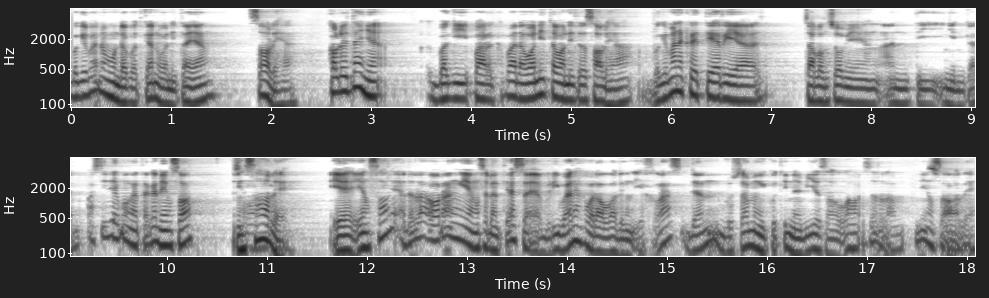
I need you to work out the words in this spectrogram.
bagaimana mendapatkan wanita yang soleha? Kalau ditanya bagi para kepada wanita-wanita soleha, bagaimana kriteria calon suami yang anti inginkan? Pasti dia mengatakan yang so, yang soleh. Ya, yang soleh adalah orang yang senantiasa beribadah kepada Allah dengan ikhlas dan berusaha mengikuti Nabi Sallallahu Alaihi Wasallam. Ini yang soleh.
